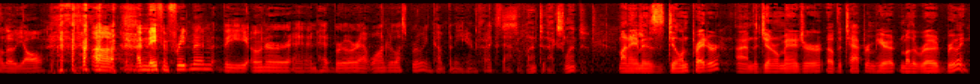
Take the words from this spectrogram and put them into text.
Hello, y'all. um, I'm Nathan Friedman, the owner and head brewer at Wanderlust Brewing Company here in Flagstaff. Excellent, excellent. My name is Dylan Prater. I'm the general manager of the tap room here at Mother Road Brewing.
